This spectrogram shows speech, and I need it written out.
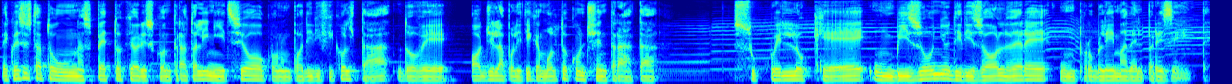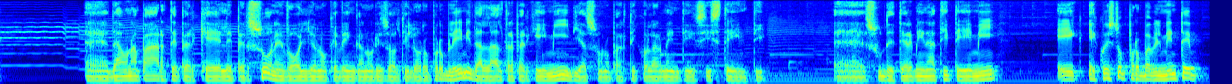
E questo è stato un aspetto che ho riscontrato all'inizio con un po' di difficoltà, dove oggi la politica è molto concentrata su quello che è un bisogno di risolvere un problema del presente. Eh, da una parte perché le persone vogliono che vengano risolti i loro problemi, dall'altra perché i media sono particolarmente insistenti eh, su determinati temi e, e questo probabilmente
